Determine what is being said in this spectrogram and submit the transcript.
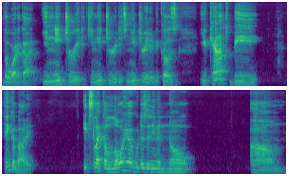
the Word of God. You need to read it. You need to read it. You need to read it because you can't be, think about it. It's like a lawyer who doesn't even know um,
